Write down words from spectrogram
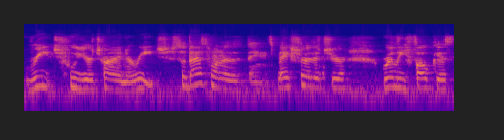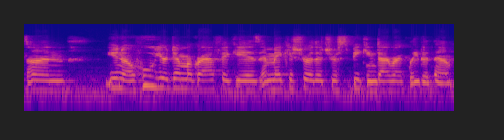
reach who you're trying to reach? So that's one of the things. Make sure that you're really focused on you know who your demographic is and making sure that you're speaking directly to them.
